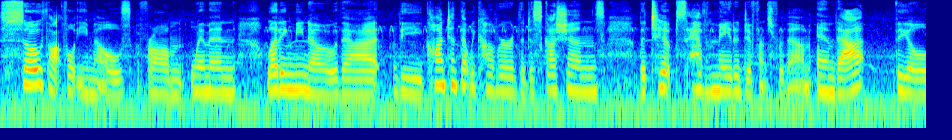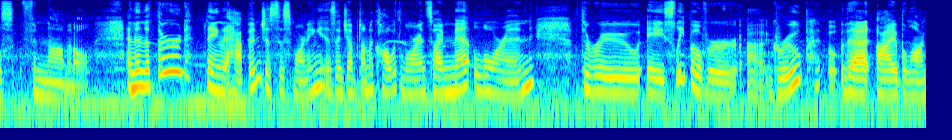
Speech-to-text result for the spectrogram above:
so thoughtful emails from women letting me know that the content that we covered, the discussions, the tips have made a difference for them. And that feels phenomenal. And then the third thing that happened just this morning is I jumped on a call with Lauren. So I met Lauren through a sleepover uh, group that I belong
